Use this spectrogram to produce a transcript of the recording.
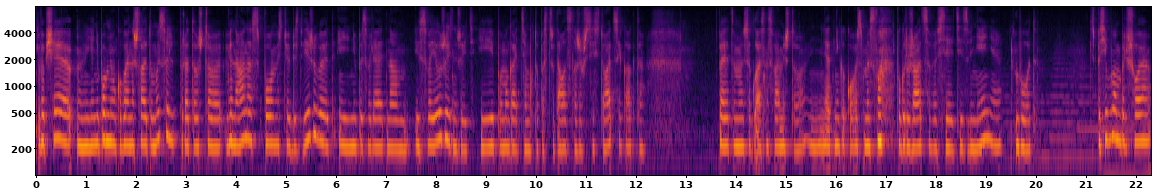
Вообще, я не помню, у кого я нашла эту мысль про то, что вина нас полностью обездвиживает и не позволяет нам и свою жизнь жить, и помогать тем, кто пострадал от сложившейся ситуации как-то. Поэтому согласна с вами, что нет никакого смысла погружаться во все эти извинения. Вот. Спасибо вам большое.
